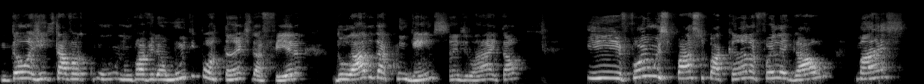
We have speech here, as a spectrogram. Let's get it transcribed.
Então a gente estava num pavilhão muito importante da feira, do lado da Queen Games, de lá e tal. E foi um espaço bacana, foi legal, mas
